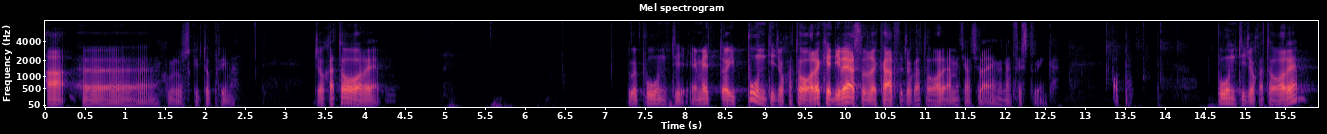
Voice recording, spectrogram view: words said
a, eh, come l'ho scritto prima, giocatore, due punti, e metto i punti giocatore, che è diverso dalle carte giocatore, ah, mettiamocela in f-string punti giocatore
